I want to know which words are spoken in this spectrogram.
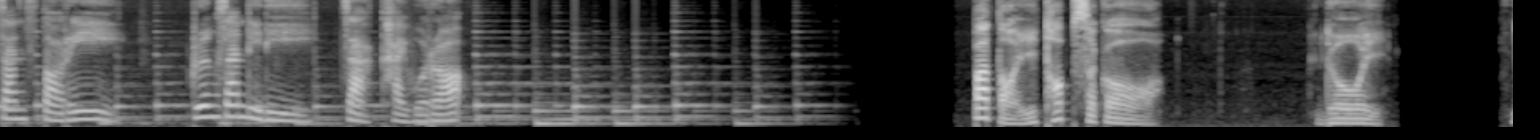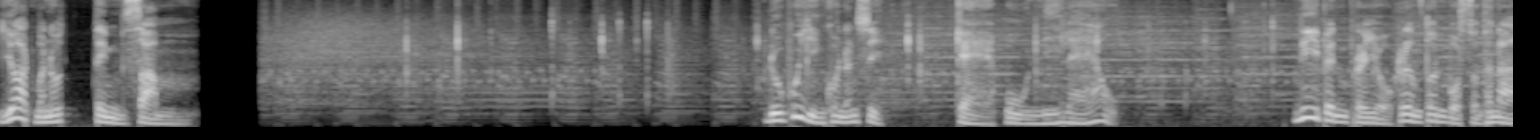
Sun Story เรื่องสั้นดีๆ จากไข่หัวเราะ ป้าต่อยท็อปสกอร์ โดย ยอดมนุษย์ติ่มซำ ดูผู้หญิงคนนั้นสิ แก่ปูนนี้แล้ว นี่เป็นประโยคเริ่มต้นบทสนทนา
